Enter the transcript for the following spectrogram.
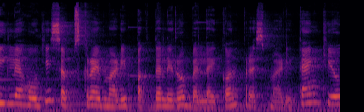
ಈಗಲೇ ಹೋಗಿ ಸಬ್ಸ್ಕ್ರೈಬ್ ಮಾಡಿ ಪಕ್ಕದಲ್ಲಿರೋ ಬೆಲ್ ಐಕಾನ್ ಪ್ರೆಸ್ ಮಾಡಿ. Thank you.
